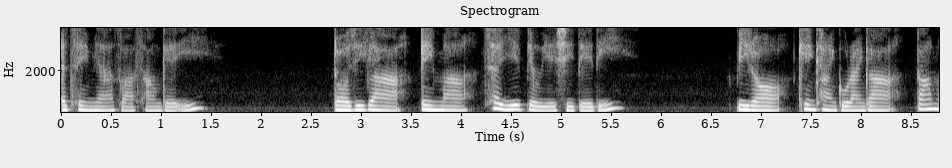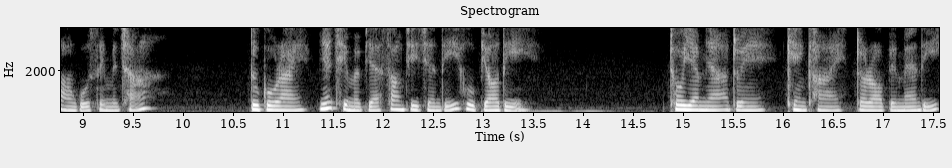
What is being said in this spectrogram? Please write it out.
အချိန်များစွာဆောင်ခဲ့၏ဒေါ်ကြီးကအိမ်မှာချက်ရေးပြုတ်ရေးရှိသေးသည်ပြီးတော့ခင်ခိုင်ကိုယ်တိုင်ကတားမောင်ကိုစိတ်မချသူကိုယ်တိုင်မျက်ခြေမပြတ်စောင့်ကြည့်ခြင်းသည်ဟုပြောသည် ထိုရက်များအတွင်းခင်ခိုင်တော်တော်ပင်ပန်းသည်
